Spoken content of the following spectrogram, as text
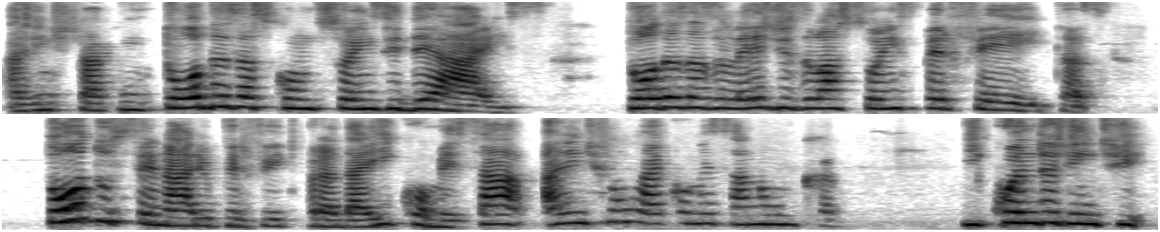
a gente está com todas as condições ideais, todas as legislações perfeitas, todo o cenário perfeito para daí começar, a gente não vai começar nunca. E quando a gente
